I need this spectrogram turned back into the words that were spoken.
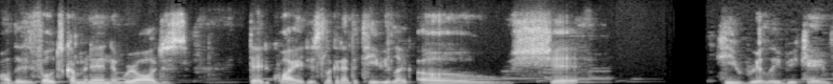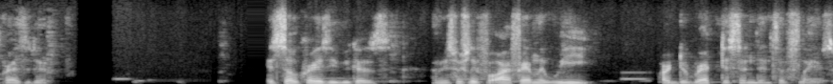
All these votes coming in, and we're all just dead quiet, just looking at the TV like, oh shit, he really became president. It's so crazy because, I mean, especially for our family, we are direct descendants of slaves.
